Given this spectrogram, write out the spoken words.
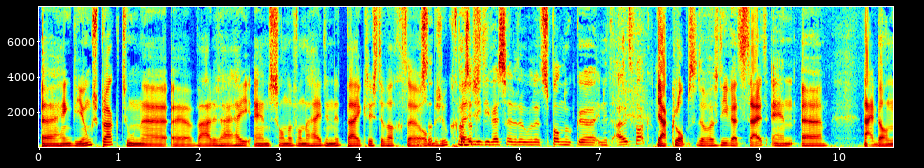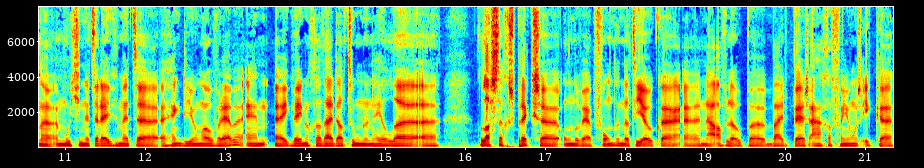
Henk de Jong sprak. Toen waren hij en Sander van der Heijden net bij Chris de Wacht op bezoek was geweest. Was dat niet die wedstrijd over het spandoek in het uitvak? Ja, klopt. Dat was die wedstrijd. En nou, dan moet je het er even met Henk de Jong over hebben. En ik weet nog dat hij dat toen een heel lastig gespreksonderwerp vond. En dat hij ook uh, uh, na afloop uh, bij de pers aangaf van jongens, ik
